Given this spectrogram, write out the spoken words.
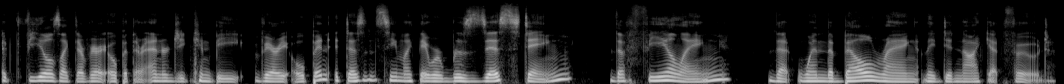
it feels like they're very open. Their energy can be very open. It doesn't seem like they were resisting the feeling that when the bell rang, they did not get food.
